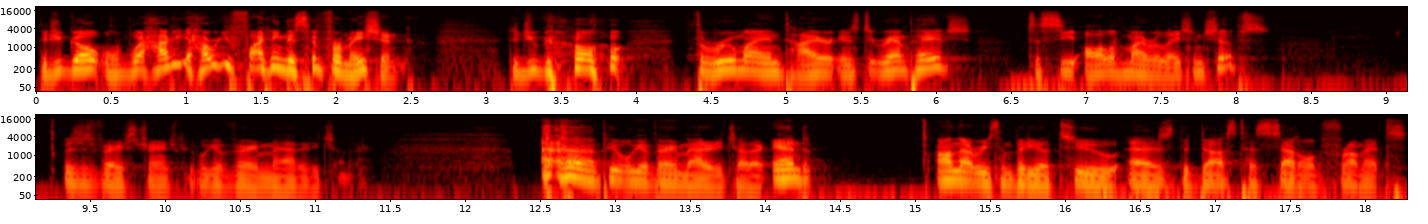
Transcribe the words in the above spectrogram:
Did you go? How do you? How are you finding this information? Did you go through my entire Instagram page to see all of my relationships? It's just very strange. People get very mad at each other. People get very mad at each other, and on that recent video too, as the dust has settled from it,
